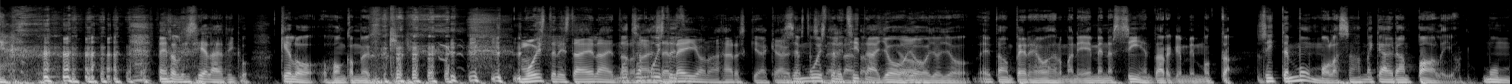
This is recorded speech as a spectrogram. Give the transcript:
Meillä oli siellä niinku kelohonkamökki. Muistelin sitä eläintarhaa ja se muistelit- leijona härskiä käytöstä. Sen muistelit sitä, joo, joo, joo, joo. Ei, tämä on perheohjelma, niin ei mennä siihen tarkemmin, mutta sitten mummolassahan me käydään paljon. Mum,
